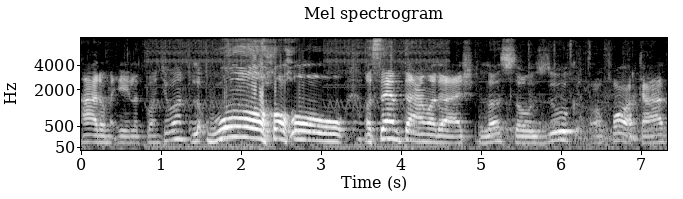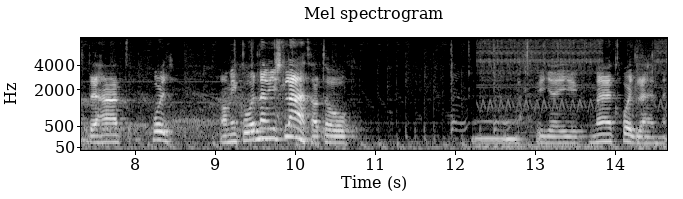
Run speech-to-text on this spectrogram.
Három életpontja van. L wow! A szemtámadás. Lasszózzuk a farkát, de hát hogy amikor nem is látható. Figyeljük meg, hogy lehetne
